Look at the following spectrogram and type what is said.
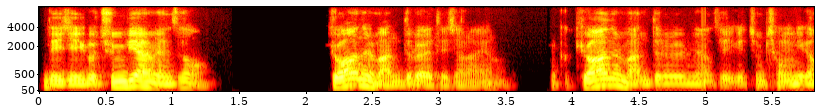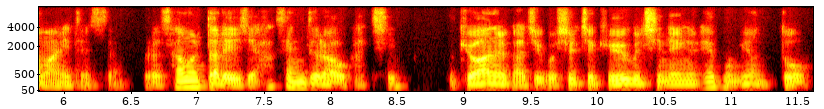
근데 이제 이거 준비하면서 교환을 만들어야 되잖아요. 그러니까 교환을 만들면서 이게 좀 정리가 많이 됐어요. 그래서 3월 달에 이제 학생들하고 같이 교환을 가지고 실제 교육을 진행을 해보면 또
